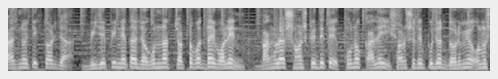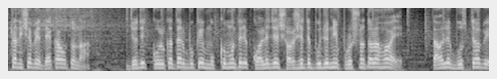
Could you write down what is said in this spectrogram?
রাজনৈতিক তরজা। বিজেপি নেতা জগন্নাথ চট্টোপাধ্যায় বলেন, বাংলার সংস্কৃতিতে কোনো কালেই সরস্বতী পুজোর ধর্মীয় অনুষ্ঠান হিসেবে দেখা হতো না। যদি কলকাতার বুকে মুখ্যমন্ত্রীর কলেজে সরস্বতী পুজো নিয়ে প্রশ্ন তোলা হয়, তাহলে বুঝতে হবে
